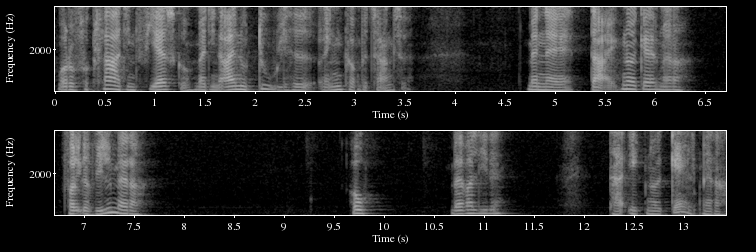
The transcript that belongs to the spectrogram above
hvor du forklarer din fiasko med din egen udulighed og inkompetence. Men øh, der er ikke noget galt med dig. Folk er vilde med dig. Hov, hvad var lige det? Der er ikke noget galt med dig.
